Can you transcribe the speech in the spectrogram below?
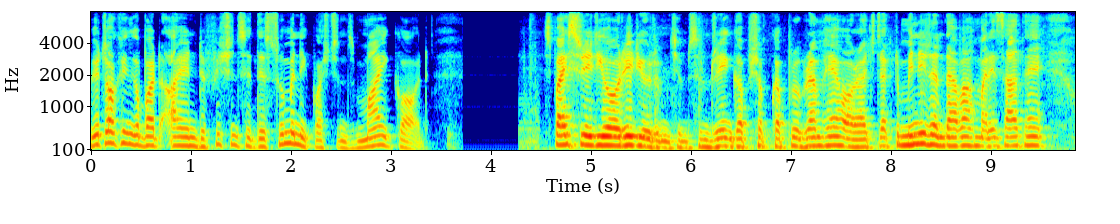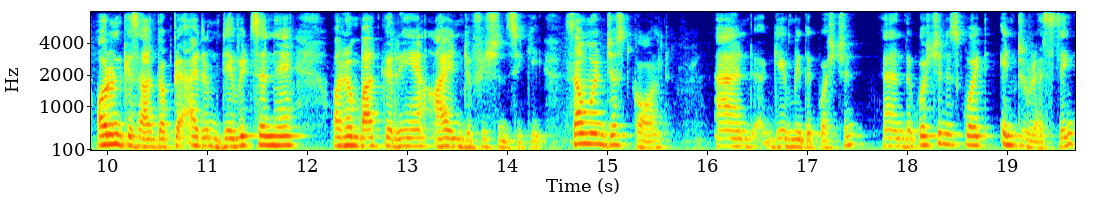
We're talking about iron deficiency. There's so many questions. My God. स्पाइस रेडियो और रेडियो रिमझिम सुन रहे हैं गपशप का प्रोग्राम है और आज डॉक्टर मिनी रंधावा हमारे साथ हैं और उनके साथ डॉक्टर एडम डेविडसन हैं और हम बात कर रहे हैं आयरन डिफिशिएंसी की समवन जस्ट कॉल्ड एंड गिव मी द क्वेश्चन एंड द क्वेश्चन इज क्वाइट इंटरेस्टिंग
